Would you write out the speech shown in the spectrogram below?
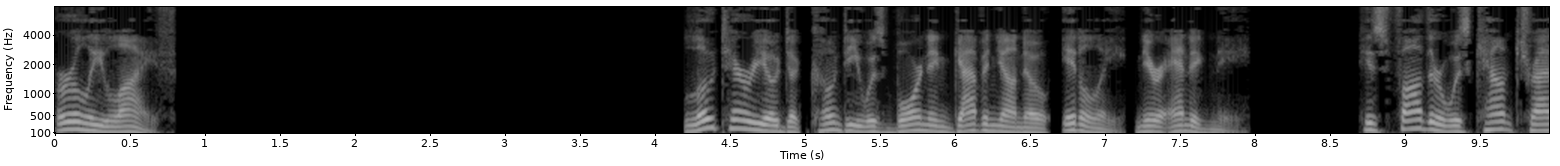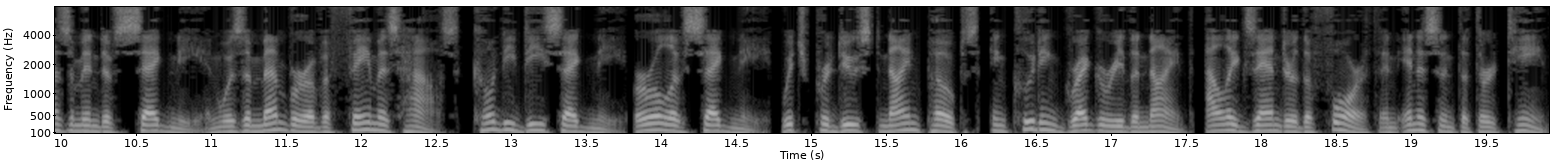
Early life Lotario de' Conti was born in Gavignano, Italy, near Anagni. His father was Count Trasimund of Segni and was a member of a famous house, Conti di Segni Earl of Segni, which produced nine popes, including Gregory IX, Alexander IV and Innocent XIII.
